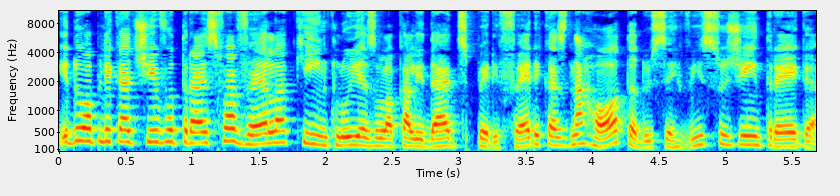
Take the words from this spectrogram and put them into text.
e do aplicativo Traz Favela, que inclui as localidades periféricas na rota dos serviços de entrega.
